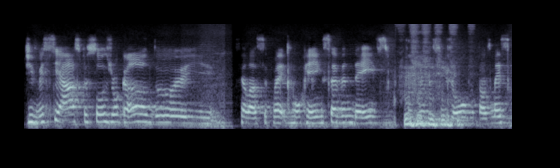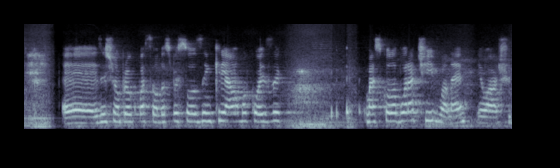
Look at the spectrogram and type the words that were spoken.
de viciar as pessoas jogando e sei lá, você vai morrer em seven days jogando esse jogo e tal, mas é, existe uma preocupação das pessoas em criar uma coisa mais colaborativa, né? Eu acho.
